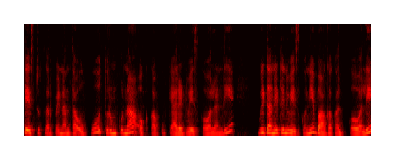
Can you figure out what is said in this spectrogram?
టేస్ట్కి సరిపోయినంత ఉప్పు తురుముకున్న ఒక కప్పు క్యారెట్ వేసుకోవాలండి. వీటన్నిటిని వేసుకొని బాగా కలుపుకోవాలి.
